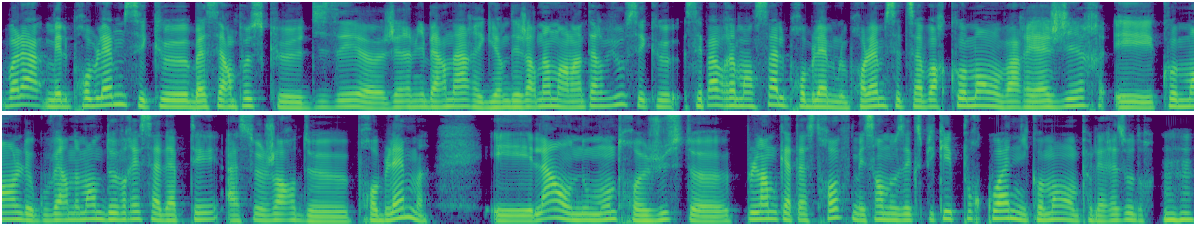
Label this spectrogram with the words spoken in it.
voilà, mais le problème, c'est que bah, c'est un peu ce que disaient euh, Jérémy Bernard et Guillaume Desjardins dans l'interview, c'est que c'est pas vraiment ça le problème. Le problème, c'est de savoir comment on va réagir et comment le gouvernement devrait s'adapter à ce genre de problème. Et là, on nous montre juste euh, plein de catastrophes, mais sans nous expliquer pourquoi ni comment on peut les résoudre. Mhm.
